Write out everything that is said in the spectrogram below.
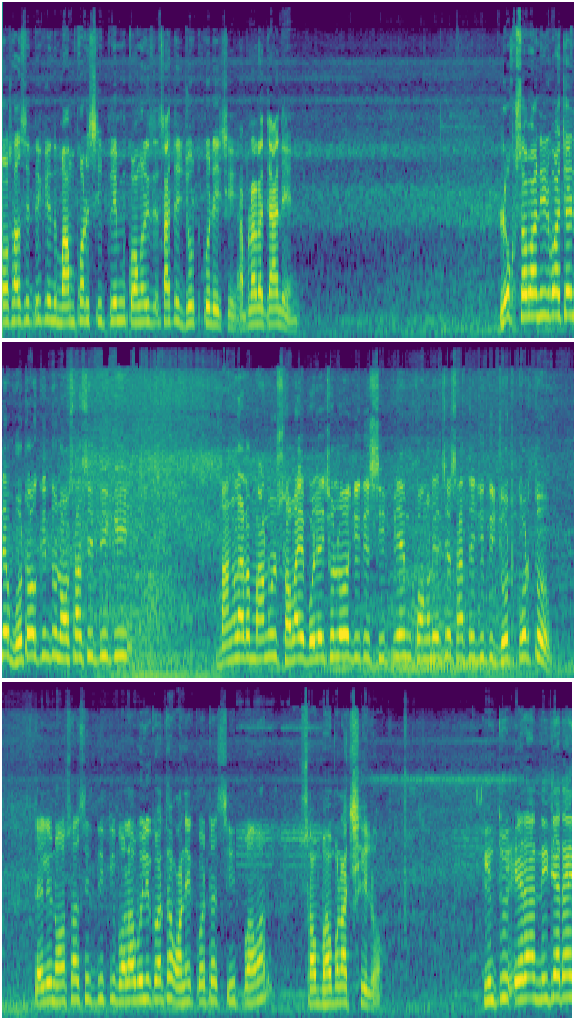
নশা সিদ্দিকি কিন্তু বামফ্রন্ট সিপিএম কংগ্রেসের সাথে জোট করেছে, আপনারা জানেন। লোকসভা নির্বাচনে ভোটও কিন্তু নশা সিদ্দিকি বাংলার মানুষ সবাই বলেছিল যদি সিপিএম কংগ্রেসের সাথে যদি জোট করতো, তাহলে নশা সিদ্দিকি বলা বলি কথা, অনেক কটা সিট পাওয়ার সম্ভাবনা ছিল। কিন্তু এরা নিজেরাই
